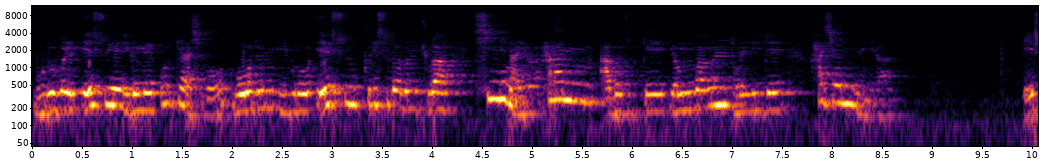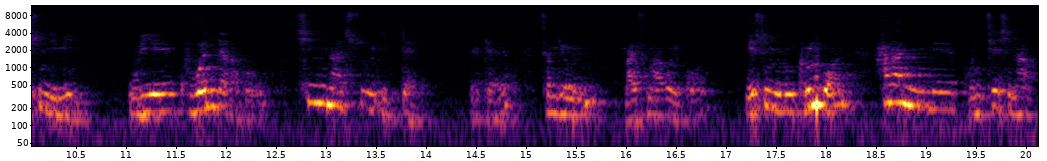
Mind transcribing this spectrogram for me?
무릎을 예수의 이름에 꿇게 하시고 모든 입으로 예수 그리스도를 주라 시인하여 하나님 아버지께 영광을 돌리게 하셨느니라. 예수님이 우리의 구원자라고 신인할 수 있게 이렇게 성경은 말씀하고 있고 예수님은 근본 하나님의 본체시나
